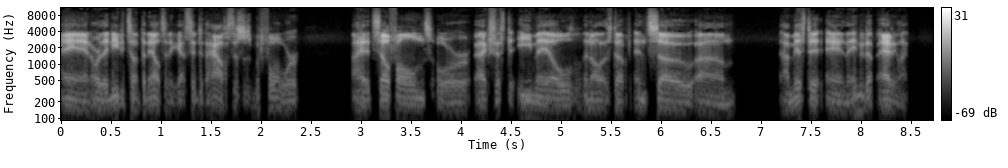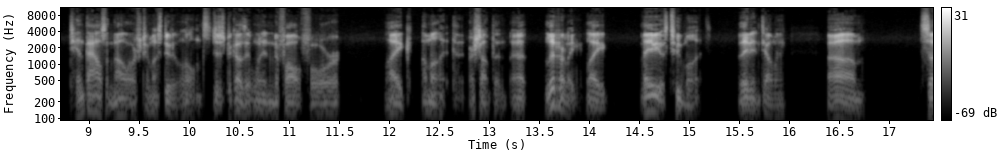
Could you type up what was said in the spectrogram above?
and or they needed something else and it got sent to the house. This was before I had cell phones or access to emails and all that stuff, and so um, I missed it, and they ended up adding like ten thousand dollars to my student loans just because it went in default for like a month or something. Uh, literally, like maybe it was two months. They didn't tell me. Um, so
